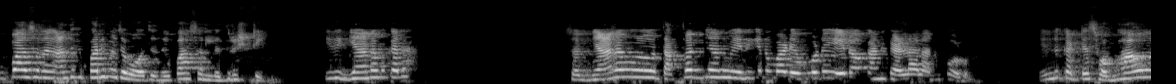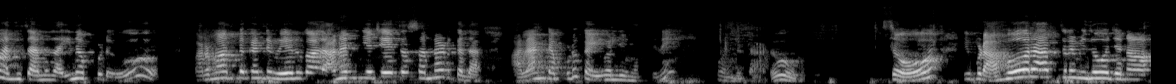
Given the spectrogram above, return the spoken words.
ఉపాసన అందుకే పరిమితం అవుతుంది ఉపాసనల దృష్టి. ఇది జ్ఞానం కదా. సో జ్ఞానము తత్వజ్ఞానం ఎరిగిన వాడు ఎప్పుడు ఏ లోకానికి వెళ్ళాలనుకోడు. ఎందుకంటే స్వభావం అది తనది అయినప్పుడు పరమాత్మ కంటే వేరు కాదు అనన్య చేతస్ అన్నాడు కదా. అలాంటప్పుడు కైవల్య ముక్తిని పొందుతాడు. సో ఇప్పుడు అహోరాత్ర విధో జనాహ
